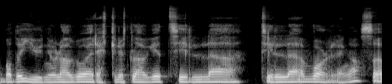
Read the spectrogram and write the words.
både juniorlaget og rekruttlaget til, til Vålerenga, så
